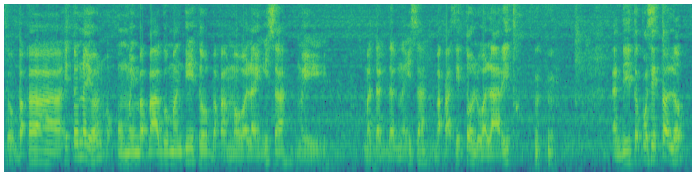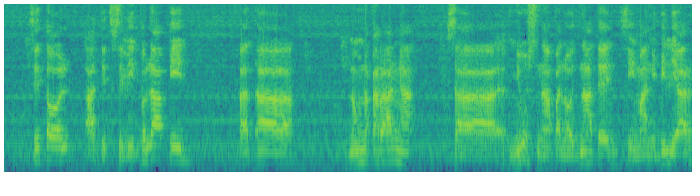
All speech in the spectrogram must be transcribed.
So baka ito na 'yon o kung may mabago man dito, baka mawala yung isa, may madagdag na isa, baka si Tol wala rito. Andito po si Tol, oh. Si Tol, at dito si Lito Lapid. At ah, nung nakaraan nga sa news na panood natin, si Manny Villar,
